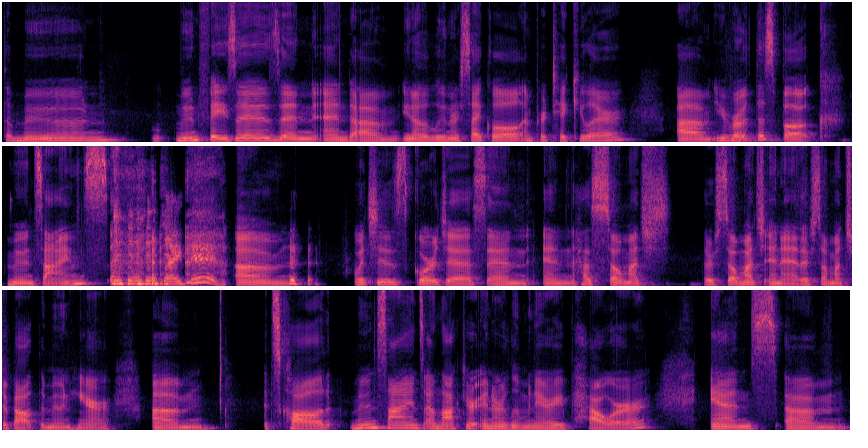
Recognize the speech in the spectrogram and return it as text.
the moon, moon phases, and and um, you know the lunar cycle in particular. Um, you wrote this book, Moon Signs, I did. um, which is gorgeous and and has so much. There's so much in it. There's so much about the moon here. Um, it's called Moon Signs: Unlock Your Inner Luminary Power, and um,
